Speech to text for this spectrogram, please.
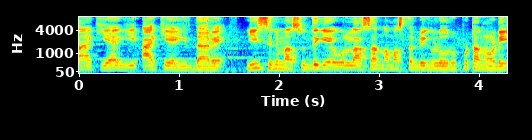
ನಾಯಕಿಯಾಗಿ ಆಯ್ಕೆಯಾಗಿದ್ದಾರೆ. ಈ ಸಿನಿಮಾ ಸುದ್ದಿಗೆ ಉಲ್ಲಾಸ, ನಮಸ್ತೆ, ಬೆಂಗಳೂರು, ಪುಟ ನೋಡಿ.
